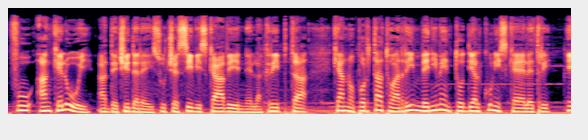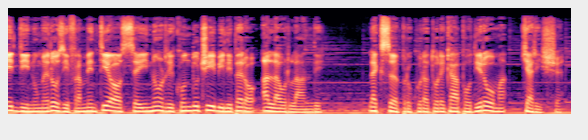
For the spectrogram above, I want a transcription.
Fu anche lui a decidere i successivi scavi nella cripta che hanno portato al rinvenimento di alcuni scheletri e di numerosi frammenti ossei non riconducibili però alla Orlandi. L'ex procuratore capo di Roma chiarisce.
